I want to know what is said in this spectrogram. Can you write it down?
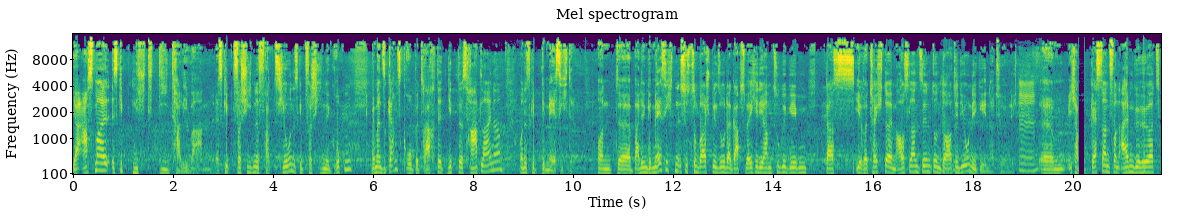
Ja, erstmal, es gibt nicht die Taliban. Es gibt verschiedene Fraktionen, es gibt verschiedene Gruppen. Wenn man es ganz grob betrachtet, gibt es Hardliner und es gibt Gemäßigte. Und äh, bei den Gemäßigten ist es zum Beispiel so, da gab es welche, die haben zugegeben, dass ihre Töchter im Ausland sind und dort mhm. in die Uni gehen natürlich. Mhm. Ähm, ich habe gestern von einem gehört,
